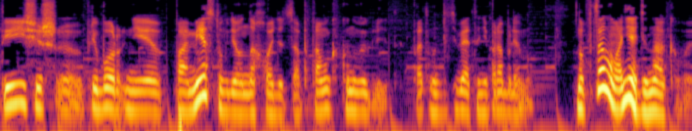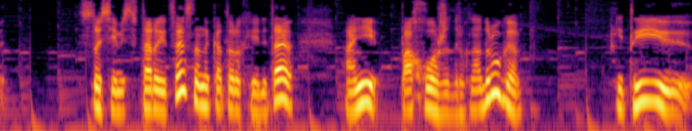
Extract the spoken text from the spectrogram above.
ты ищешь э, прибор не по месту, где он находится, а по тому, как он выглядит. Поэтому для тебя это не проблема. Но в целом они одинаковые. 172-е Cessna, на которых я летаю, они похожи друг на друга, и ты,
